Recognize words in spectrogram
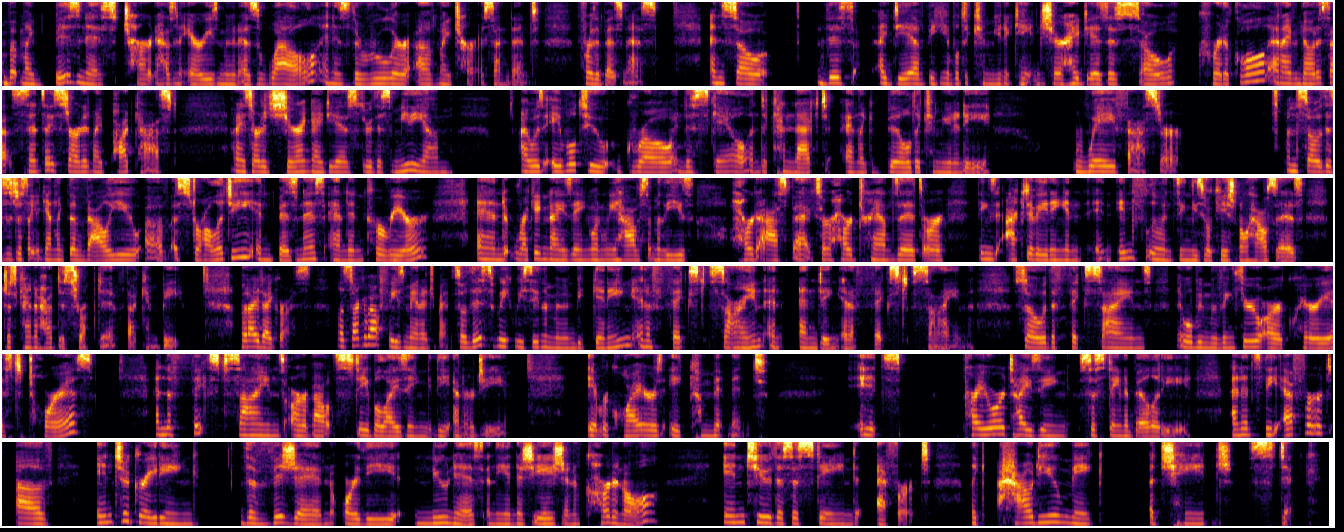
but my business chart has an Aries moon as well and is the ruler of my chart ascendant for the business. And so this idea of being able to communicate and share ideas is so critical. And I've noticed that since I started my podcast and I started sharing ideas through this medium, I was able to grow and to scale and to connect and like build a community way faster. And so this is just like, again, like the value of astrology in business and in career and recognizing when we have some of these hard aspects or hard transits or things activating and, and influencing these vocational houses, just kind of how disruptive that can be. But I digress. Let's talk about phase management. So this week we see the moon beginning in a fixed sign and ending in a fixed sign. So the fixed signs that we'll be moving through are Aquarius to Taurus. And the fixed signs are about stabilizing the energy. It requires a commitment. It's prioritizing sustainability and it's the effort of integrating the vision or the newness and the initiation of cardinal into the sustained effort. Like, how do you make a change stick?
